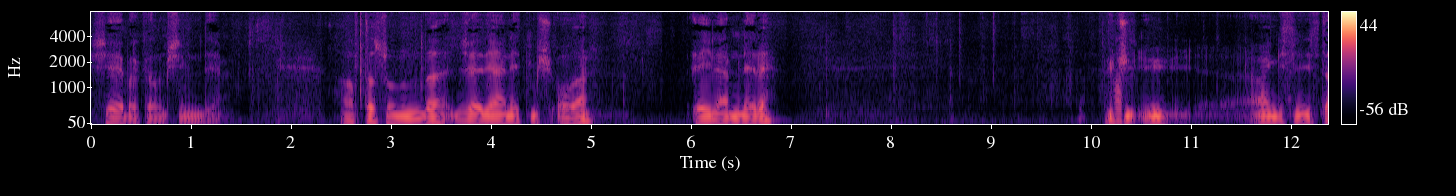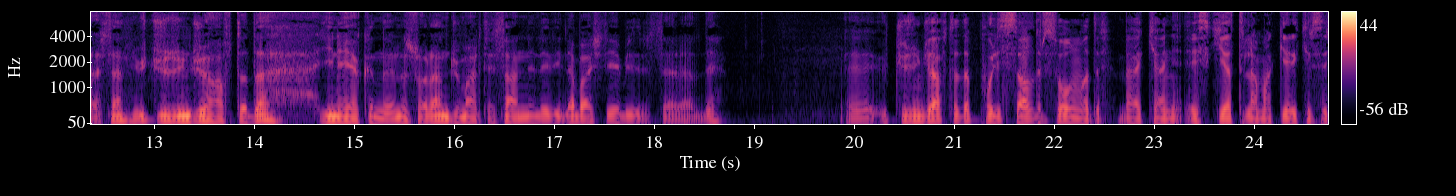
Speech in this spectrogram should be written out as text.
şeye bakalım şimdi. Hafta sonunda cereyan etmiş olan eylemlere Üç, hangisini istersen 300. haftada yine yakınlarını soran cumartesi anneleriyle başlayabiliriz herhalde. Ee, 300. haftada polis saldırısı olmadı. Belki hani eski hatırlamak gerekirse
